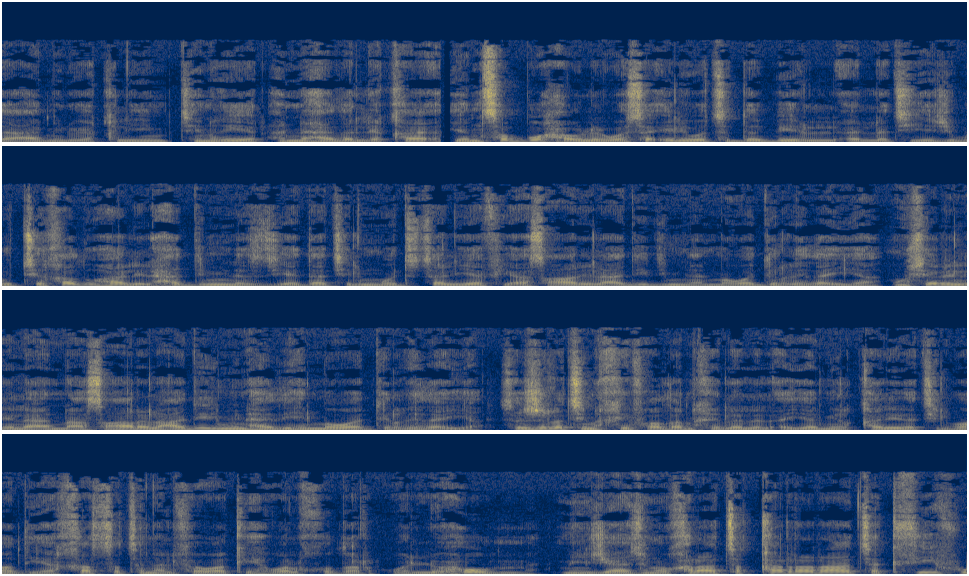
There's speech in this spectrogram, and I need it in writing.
عامل إقليم تنغير أن هذا اللقاء ينصب حول الوسائل والتدابير التي يجب اتخاذها للحد من الزيادات المتتالية في أسعار العديد من المواد الغذائية. مشيرا إلى أن أسعار العديد من هذه المواد الغذائية سجلت انخفاضا خلال الأيام القليلة الماضية خاصة الفواكه والخضر واللحوم. من جهة أخرى تقرر تكثيف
